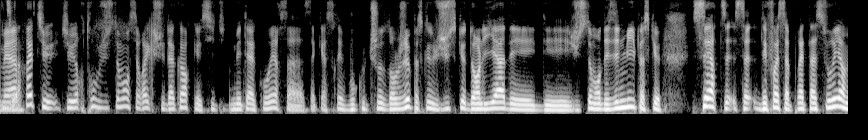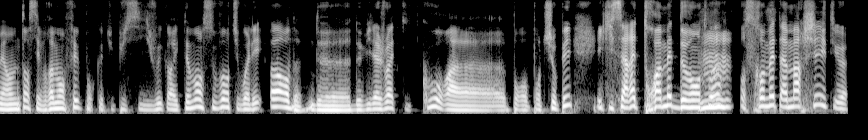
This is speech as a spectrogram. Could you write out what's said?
Mais dire. après, tu, tu retrouves justement, c'est vrai que je suis d'accord que si tu te mettais à courir, ça, ça casserait beaucoup de choses dans le jeu parce que jusque dans l'IA des, des, justement des ennemis, parce que certes, ça- des fois ça prête à sourire, mais en même temps c'est vraiment fait pour que tu puisses y jouer correctement. Souvent, tu vois les hordes de, de villageois qui courent euh, pour, pour te choper et qui s'arrêtent 3 mètres devant toi Mhm. pour se remettre à marcher, tu vois.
